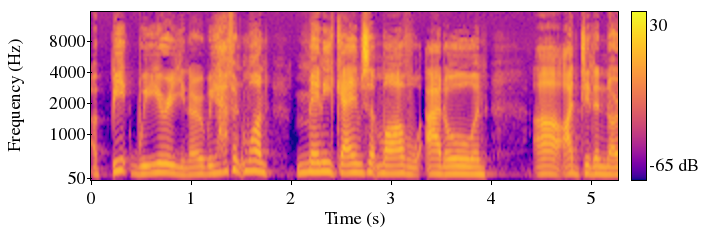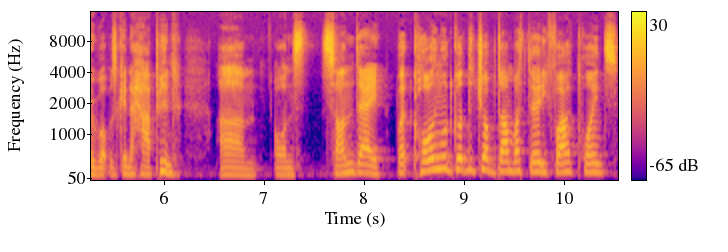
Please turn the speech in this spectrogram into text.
a bit weary. You know, we haven't won many games at Marvel at all, and uh, I didn't know what was going to happen um, on Sunday. But Collingwood got the job done by 35 points.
